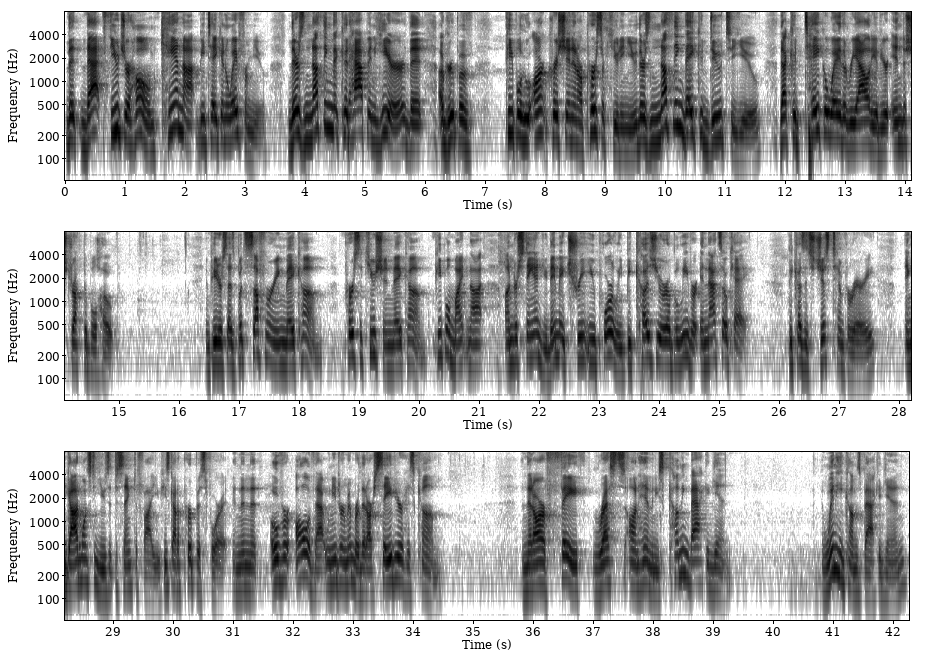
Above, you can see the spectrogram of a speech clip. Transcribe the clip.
That that future home cannot be taken away from you. There's nothing that could happen here that a group of people who aren't Christian and are persecuting you, there's nothing they could do to you that could take away the reality of your indestructible hope. And Peter says, But suffering may come, persecution may come. People might not understand you, they may treat you poorly because you're a believer, and that's okay because it's just temporary. And God wants to use it to sanctify you. He's got a purpose for it. And then that over all of that, we need to remember that our Savior has come and that our faith rests on Him and He's coming back again. And when he comes back again,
